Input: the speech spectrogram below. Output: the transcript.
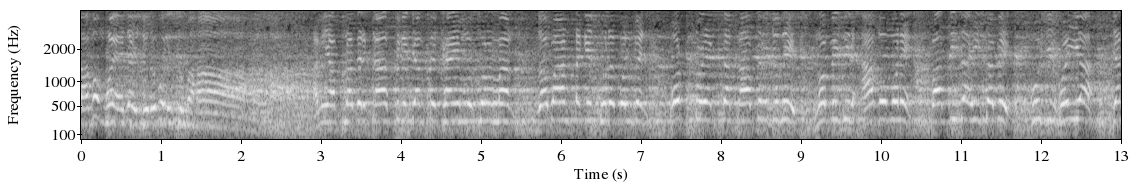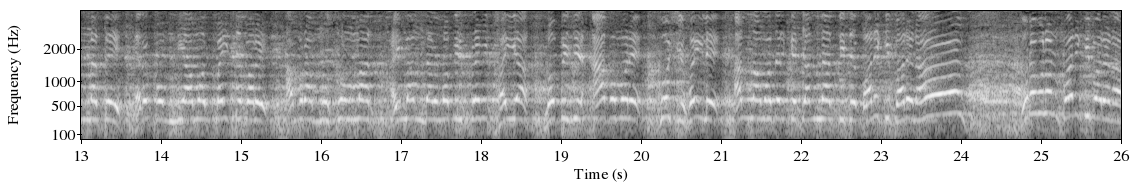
লাগম হয়ে যায়, জোরে বলি সুবাহা আমি আপনাদের কাছ থেকে জানতে চাই, মুসলমান জবানটাকে খুলে বলবেন। কট্টর একটা কাফের যদি নবীজির আগমনে বাতিজা হিসাবে খুশি হইয়া জান্নাতে এরকম নিয়ামত পাইতে পারে, আমরা মুসলমান, ইমানদার নবীর প্রেমিক হইয়া নবীজির আগমনে খুশি হইলে আল্লাহ আমাদেরকে জান্নাত দিতে পারে কি পারে না? জোরে বলুন, পারে কি পারে না?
